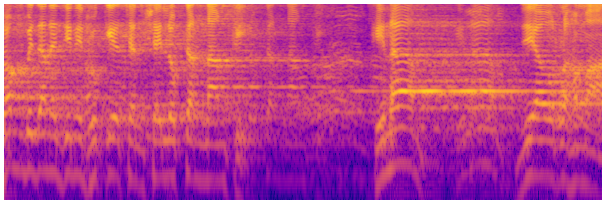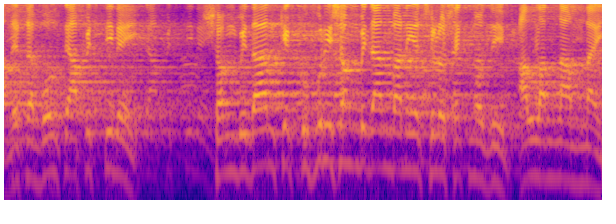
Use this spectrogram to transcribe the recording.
সংবিধানে যিনি ঢুকিয়েছেন সেই লোকটার নাম কি? কি নাম? জিয়াউর রহমান, এটা বলতে আপত্তি নেই। সংবিধানকে কুফুরি সংবিধান বানিয়েছিল শেখ মুজিব, আল্লাহর নাম নাই,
